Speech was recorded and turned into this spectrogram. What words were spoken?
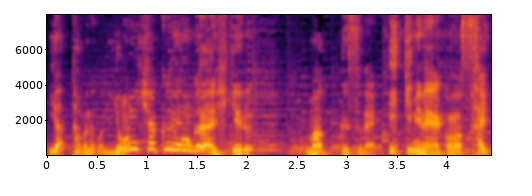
いや、多分ね、これ400連ぐらい引ける。マックスで。一気にね、この最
